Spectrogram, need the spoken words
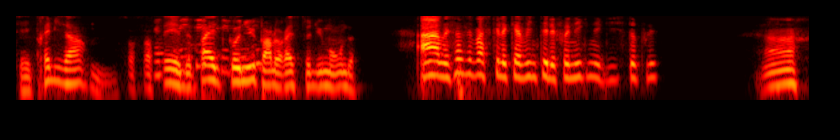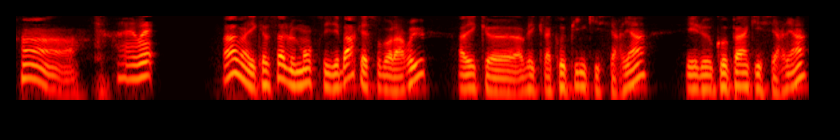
C'est très bizarre. Ils sont censés ne pas être connus par le reste du monde. Ah, mais ça c'est parce que les cabines téléphoniques n'existent plus. Ah, ah. Ouais, ouais. Ah, mais comme ça, le monstre il débarque, elles sont dans la rue avec euh, avec la copine qui sait rien et le copain qui sait rien.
